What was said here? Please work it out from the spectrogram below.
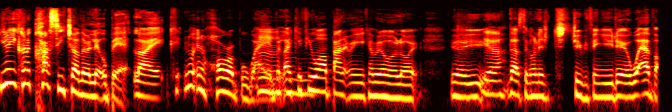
you know you kind of cuss each other a little bit like not in a horrible way but like if mm. you are bantering you can be oh like yeah, you, Yeah. that's the kind of stupid thing you do or whatever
